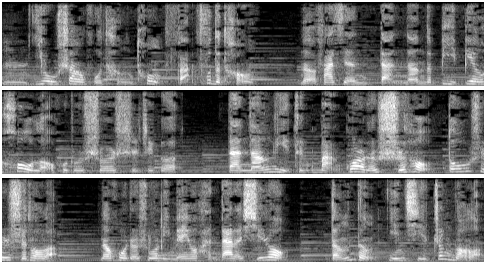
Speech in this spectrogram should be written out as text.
嗯，右上腹疼痛，反复的疼，那发现胆囊的壁变厚了，或者说是这个胆囊里这个满罐的石头都是石头了，那或者说里面有很大的息肉等等引起症状了，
